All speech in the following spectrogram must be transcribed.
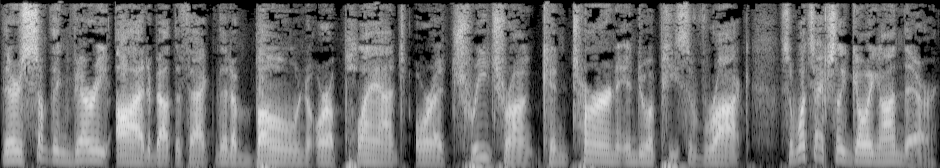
there's something very odd about the fact that a bone or a plant or a tree trunk can turn into a piece of rock. So what's actually going on there?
